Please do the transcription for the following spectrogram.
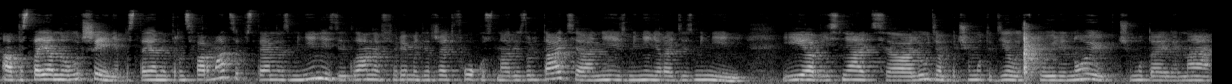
а, постоянное улучшение, постоянная трансформация, постоянные изменения. Здесь главное все время держать фокус на результате, а не изменения ради изменений. И объяснять людям, почему ты делаешь то или иное, и почему та или иная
